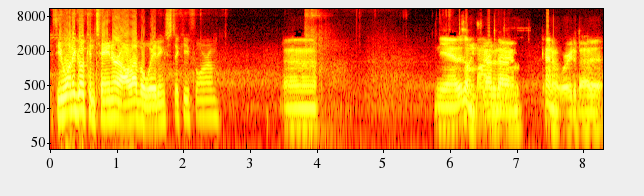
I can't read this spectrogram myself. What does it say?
If you want to go container, I'll have a waiting sticky for him. Uh, yeah, there's a mine there. I'm kind of worried about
